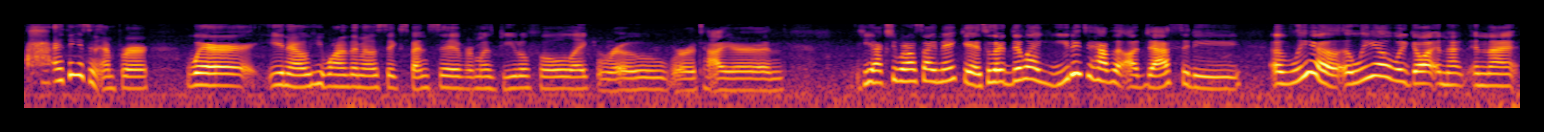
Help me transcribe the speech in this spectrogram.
I think it's an emperor where you know he wanted the most expensive or most beautiful like robe or attire and he actually went outside naked. So they're, they're like, you need to have the audacity of Leo. Leo would go out in that in that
